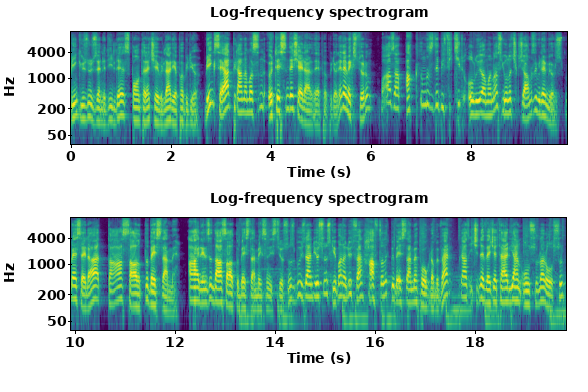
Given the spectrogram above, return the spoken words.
Bing yüzün üzerine değil de spontane çeviriler yapabiliyor. Bing seyahat planlamasının ötesinde şeyler de yapabiliyor. Ne demek istiyorum? Bazen aklımızda bir fikir oluyor ama nasıl yola çıkacağımızı bilemiyoruz. Mesela daha sağlıklı beslenme ailenizin daha sağlıklı beslenmesini istiyorsunuz. Bu yüzden diyorsunuz ki bana lütfen haftalık bir beslenme programı ver. Biraz içinde vejeteryan unsurlar olsun.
